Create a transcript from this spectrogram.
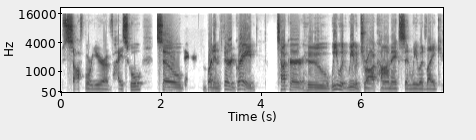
sophomore year of high school. So, but in third grade, Tucker, who we would we would draw comics and we would like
